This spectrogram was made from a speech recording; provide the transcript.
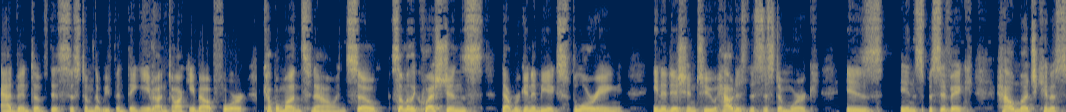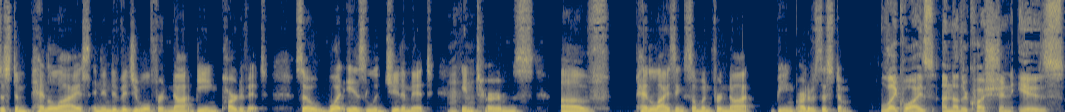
advent of this system that we've been thinking about and talking about for a couple months now. And so some of the questions that we're going to be exploring in addition to how does the system work is in specific, how much can a system penalize an individual for not being part of it? So, what is legitimate mm-hmm. in terms of penalizing someone for not being part of a system? Likewise, another question is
